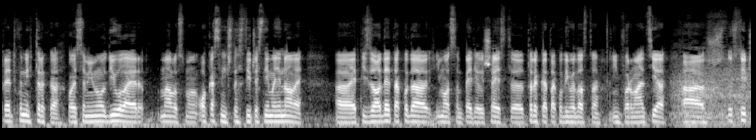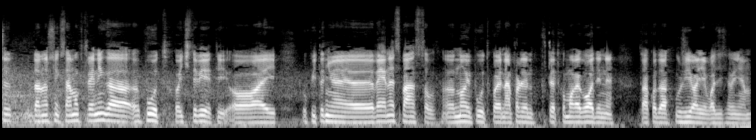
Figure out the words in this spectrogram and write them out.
prethodnih trka koje sam imao od jula jer malo smo okasni što se tiče snimanja nove epizode, tako da imao sam pet ili šest trka, tako da ima dosta informacija. A što se tiče današnjeg samog treninga, put koji ćete vidjeti, ovaj, u pitanju je Venac Pansol, novi put koji je napravljen početkom ove godine, tako da uživanje vozite na njemu.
